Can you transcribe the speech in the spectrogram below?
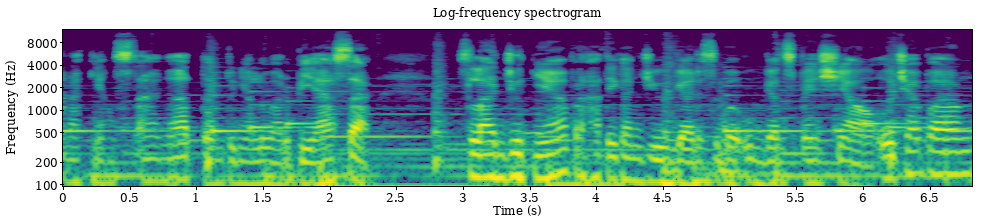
anak yang sangat tentunya luar biasa. Selanjutnya, perhatikan juga ada sebuah unggahan spesial. Ucapan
